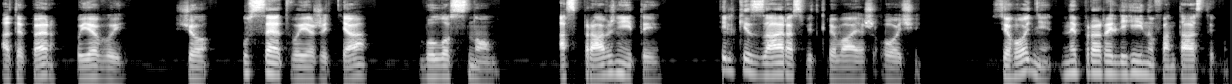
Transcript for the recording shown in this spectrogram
А тепер уяви, що усе твоє життя було сном, а справжній ти тільки зараз відкриваєш очі. Сьогодні не про релігійну фантастику,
